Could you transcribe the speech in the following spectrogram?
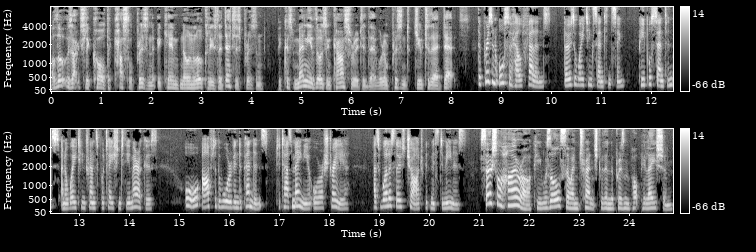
Although it was actually called the Castle Prison, it became known locally as the Debtors' Prison because many of those incarcerated there were imprisoned due to their debts. The prison also held felons, those awaiting sentencing, people sentenced and awaiting transportation to the Americas, or after the War of Independence to Tasmania or Australia, as well as those charged with misdemeanours. Social hierarchy was also entrenched within the prison population,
